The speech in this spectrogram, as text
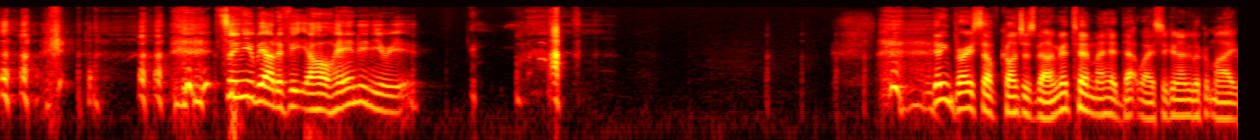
Soon you'll be able to fit your whole hand in your ear. I'm getting very self conscious about it. I'm going to turn my head that way so you can only look at my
